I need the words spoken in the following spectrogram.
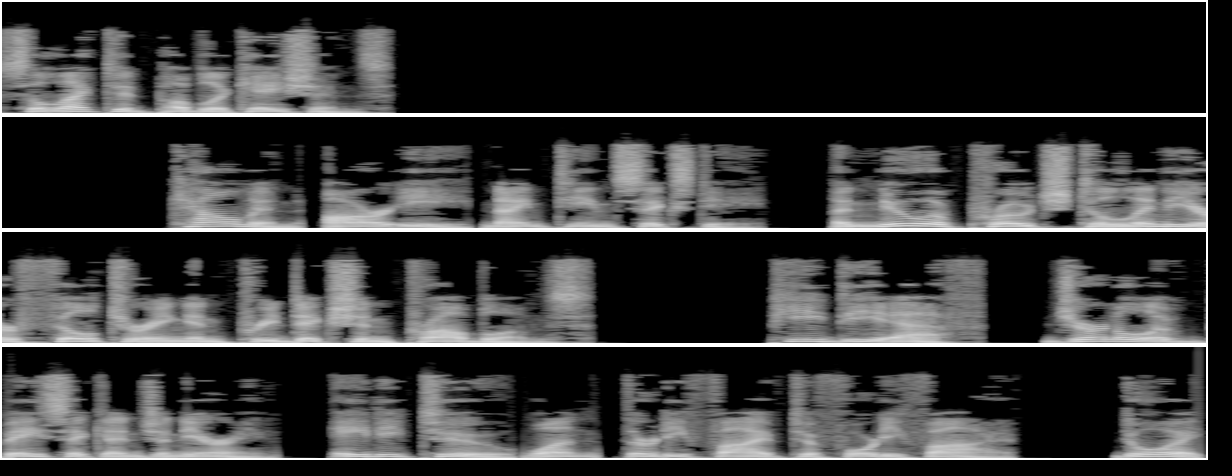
Selected publications Kalman, R. E. 1960. A New Approach to Linear Filtering and Prediction Problems. PDF. Journal of Basic Engineering. 82 35–45 doi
